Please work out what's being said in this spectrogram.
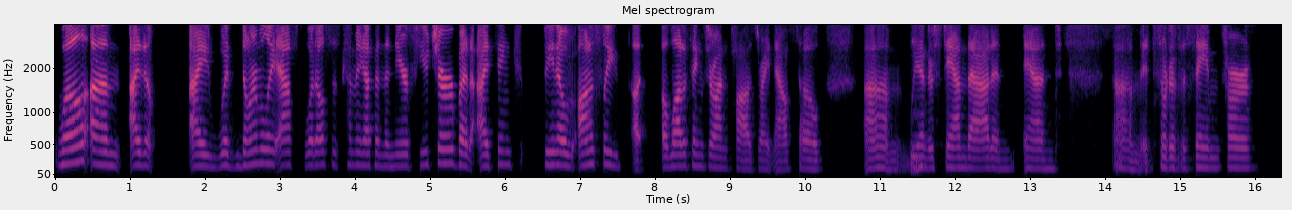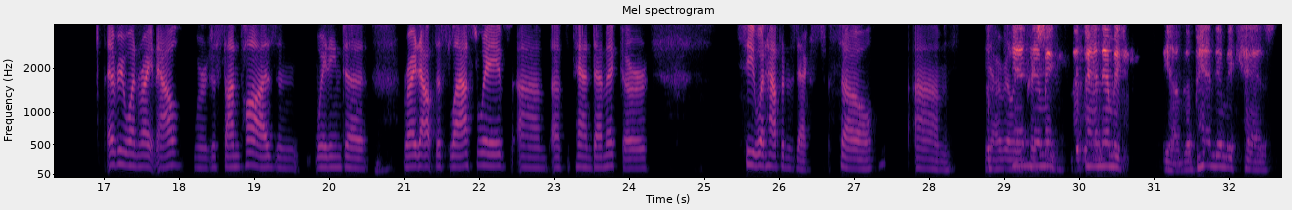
Well, um, I don't, I would normally ask what else is coming up in the near future, but I think, you know, honestly, a, a lot of things are on pause right now, so um, we Mhm. understand that and, and um, it's sort of the same for everyone right now. We're just on pause and waiting to ride out this last wave um, of the pandemic or see what happens next. So, um, The yeah, I really appreciate. pandemic, the pandemic, yeah, the pandemic has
